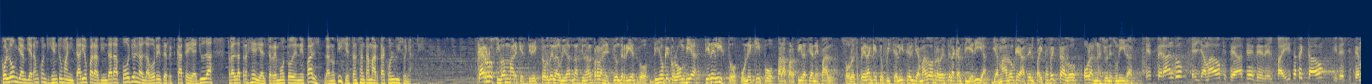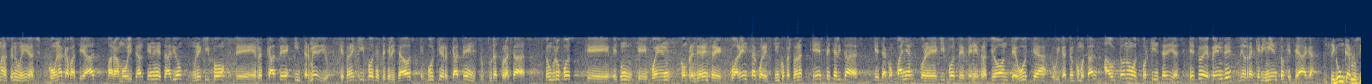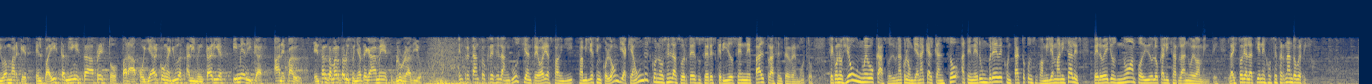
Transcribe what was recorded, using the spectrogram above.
Colombia enviará un contingente humanitario para brindar apoyo en las labores de rescate y ayuda tras la tragedia del terremoto de Nepal. La noticia está en Santa Marta con Luis Oñate. Carlos Iván Márquez, director de la Unidad Nacional para la Gestión de Riesgo, dijo que Colombia tiene listo un equipo para partir hacia Nepal. Solo esperan que se oficialice el llamado a través de la Cancillería, llamado que hace el país afectado o las Naciones Unidas. Esperando el llamado que se hace desde el país afectado y del sistema de Naciones Unidas, con una capacidad para movilizar, si es necesario, un equipo de rescate intermedio, que son equipos especializados en búsqueda y rescate en estructuras colapsadas. Son grupos que es un que pueden comprender entre 40 a 45 personas especializadas que se acompañan con equipos de penetración, de búsqueda, de ubicación como tal, autónomos por 15 días. Eso depende del requerimiento que se haga. Según Carlos Iván Márquez, el país también está presto para apoyar con ayudas alimentarias y médicas a Nepal. En Santa Marta, Luis Oñate Gámez, Blue Radio. Entre tanto, crece la angustia entre varias familias en Colombia que aún desconocen la suerte de sus seres queridos en Nepal tras el terremoto. Se conoció un nuevo caso de una colombiana que alcanzó a tener un breve contacto con su familia en Manizales, pero ellos no han podido localizarla nuevamente. La historia la tiene José Fernando Berrío.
